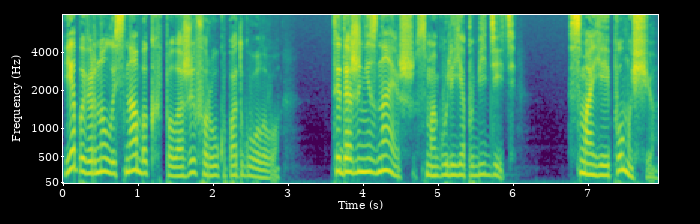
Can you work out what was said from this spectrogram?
Я повернулась на бок, положив руку под голову. Ты даже не знаешь, смогу ли я победить. С моей помощью,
